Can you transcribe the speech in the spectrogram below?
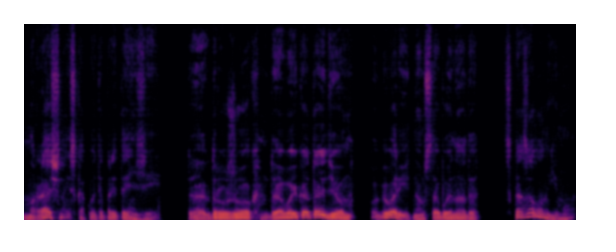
Мрачно и с какой-то претензией. «Так, дружок, давай-ка отойдем. Поговорить нам с тобой надо», — сказал он ему.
